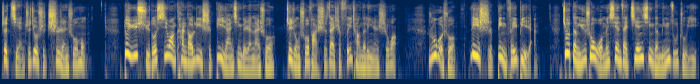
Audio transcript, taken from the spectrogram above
这简直就是痴人说梦。对于许多希望看到历史必然性的人来说，这种说法实在是非常的令人失望。如果说历史并非必然，就等于说我们现在坚信的民族主义、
